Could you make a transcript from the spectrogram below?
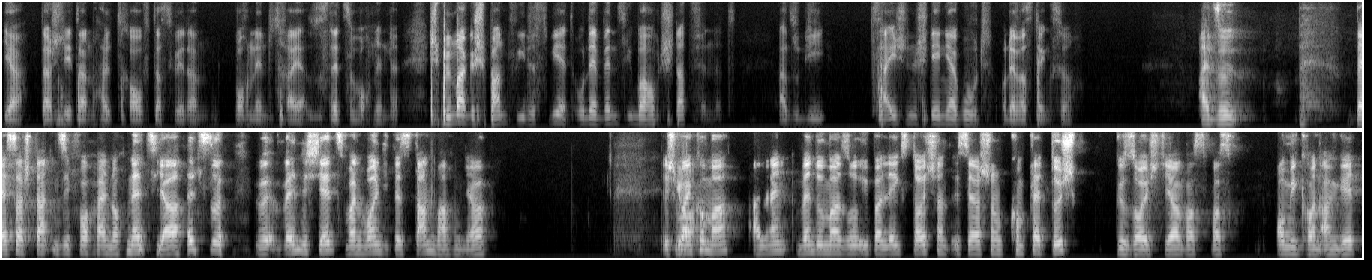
ja, da steht dann halt drauf, dass wir dann Wochenende 3, also das letzte Wochenende. Ich bin mal gespannt, wie das wird oder wenn es überhaupt stattfindet. Also die Zeichen stehen ja gut, oder was denkst du? Also besser standen sie vorher noch nicht, ja. Also, wenn nicht jetzt, wann wollen die das dann machen, ja? Ich Ja. meine, guck mal, allein wenn du mal so überlegst, Deutschland ist ja schon komplett durchgeseucht, ja, was, was Omikron angeht.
